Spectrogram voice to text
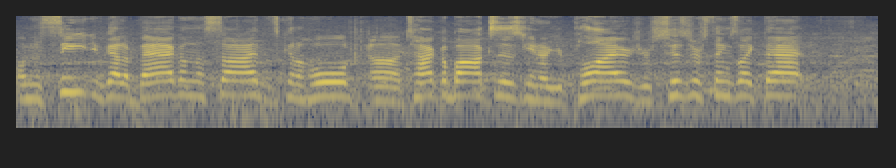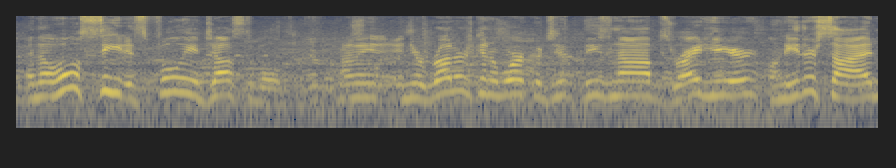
On the seat, you've got a bag on the side that's going to hold uh, tackle boxes, you know, your pliers, your scissors, things like that. And the whole seat is fully adjustable. I mean, and your rudder's going to work with these knobs right here on either side.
